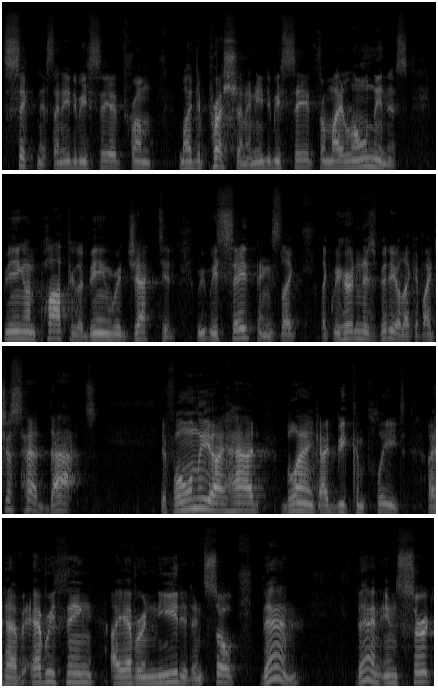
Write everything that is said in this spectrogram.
sickness. I need to be saved from my depression. I need to be saved from my loneliness, being unpopular, being rejected. We, we say things like, like we heard in this video, like, if I just had that, if only I had blank, I'd be complete. I'd have everything I ever needed. And so then, then insert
